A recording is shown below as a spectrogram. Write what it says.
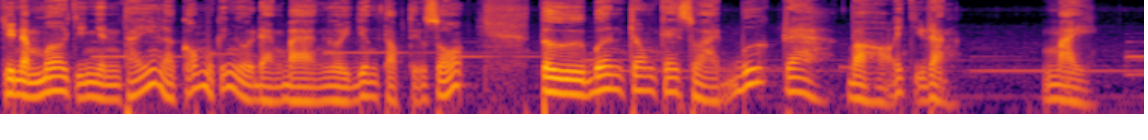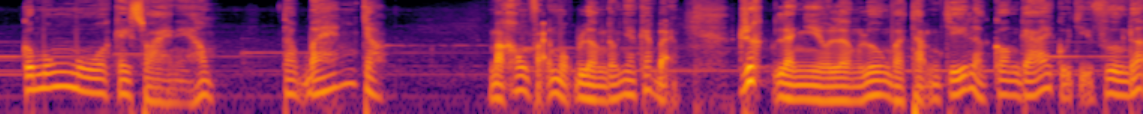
Chị nằm mơ, chị nhìn thấy là có một cái người đàn bà, người dân tộc thiểu số, từ bên trong cây xoài bước ra và hỏi chị rằng, Mày, có muốn mua cây xoài này không? Tao bán cho. Mà không phải một lần đâu nha các bạn Rất là nhiều lần luôn Và thậm chí là con gái của chị Phương đó,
